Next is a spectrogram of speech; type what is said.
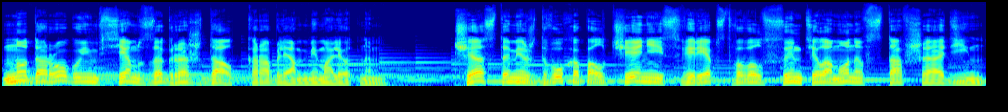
но дорогу им всем заграждал кораблям мимолетным. Часто меж двух ополчений свирепствовал сын Теламонов, ставший один.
